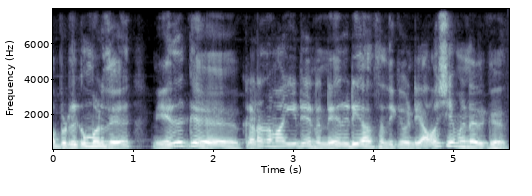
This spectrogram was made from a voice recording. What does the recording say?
அப்படி இருக்கும் பொழுது நீ எதுக்கு கடனை வாங்கிட்டு என்னை நேரடியாக சந்திக்க வேண்டிய அவசியம் என்ன இருக்குது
